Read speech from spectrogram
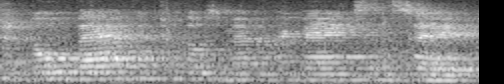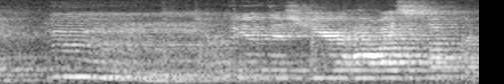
to go back into those memory banks and say, hmm, earlier this year how I suffered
